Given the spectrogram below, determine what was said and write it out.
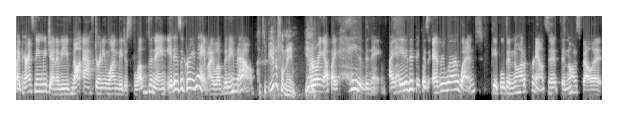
my parents named me Genevieve, not after anyone. They just loved the name. It is a great name. I love the name now. It's a beautiful name. Yeah. Growing up, I hated the name. I hated it because everywhere I went, people didn't know how to pronounce it, didn't know how to spell it.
